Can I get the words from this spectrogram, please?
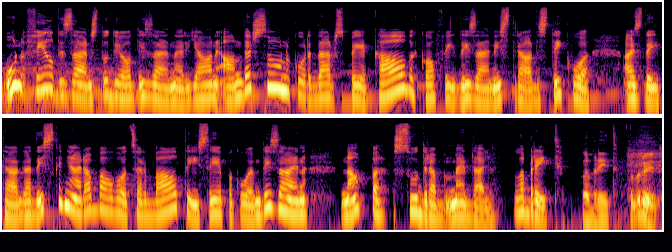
Un field design studio dizaineru Jāni Andersonu, kura darbs pie kalve kofiju dizaina izstrādes tikko aizdītā gada izskaņā ir apbalvots ar Baltijas iepakojuma dizaina napa sudraba medaļu. Labrīt! Labrīt! Labrīt.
